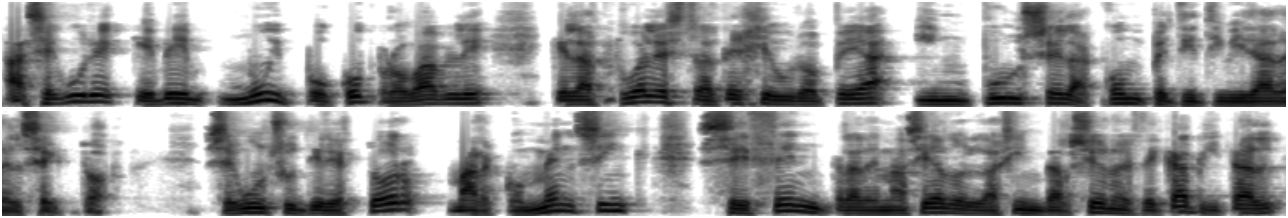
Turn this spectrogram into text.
asegure que ve muy poco probable que la actual estrategia europea impulse la competitividad del sector. Según su director, Marco Mensing, se centra demasiado en las inversiones de capital,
